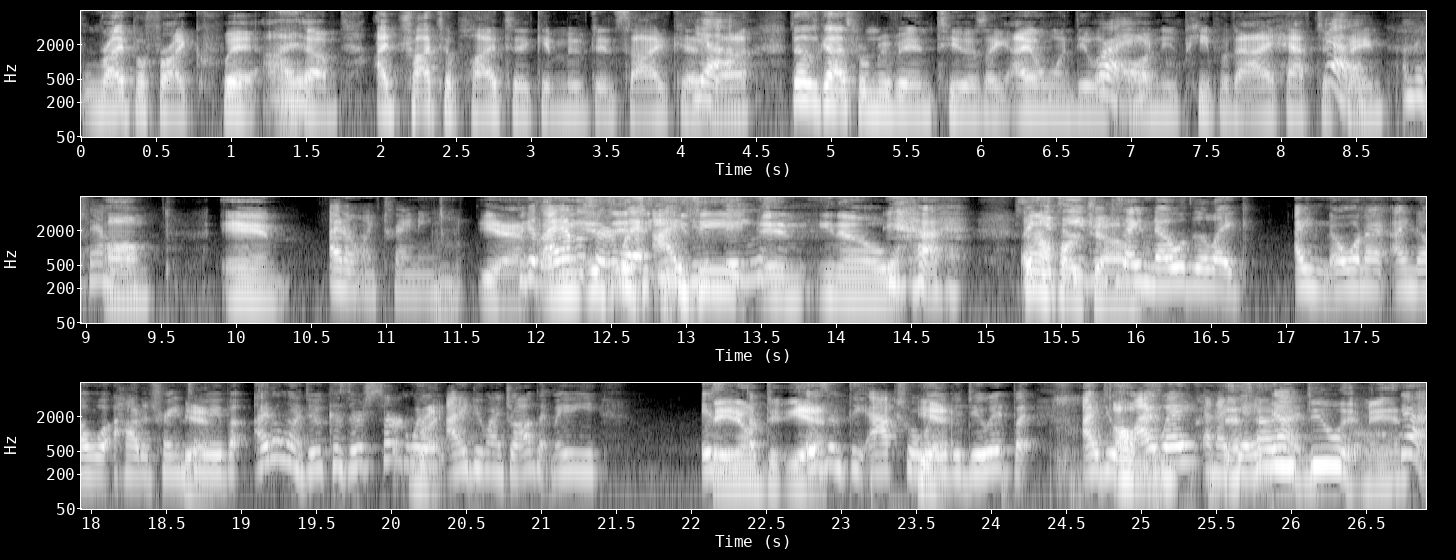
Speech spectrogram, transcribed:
right before I quit, I um I tried to apply to get moved inside because uh, those guys were moving into is like I don't want to deal with Right. all new people that I have to train. understandable. Um, and I don't like training. yeah, Because I have a mean, certain it's, way it's I do easy things. and you know Yeah, not a like it's hard easy because. I know the like I know what I, I know what how to train Yeah. somebody, but I don't want to do it because there's certain ways Right. I do my job that maybe. Isn't They don't the, do- yeah. isn't the actual Yeah. way to do it, but I do it Oh, my man, way and I that's get it how done. you do it, man. Yeah,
